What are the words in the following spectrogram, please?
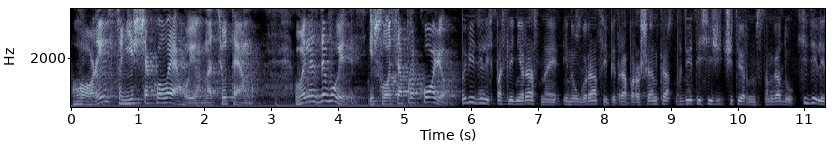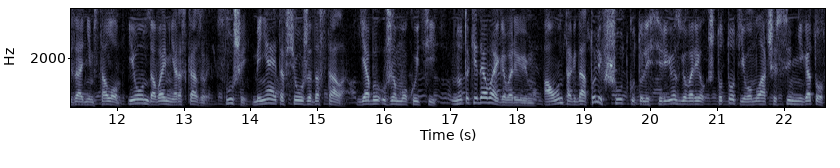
говорив з тоді ще колегою на цю тему. Ви не здивуєтесь, ішлося про Колю. Мы виделись последний раз на инаугурации Петра Порошенко в 2014 году. Сидели за одним столом, и он давай мне рассказывать. Слушай, меня это все уже достало. Я бы уже мог уйти. Ну так и давай, говорю ему. А он тогда то ли в шутку, то ли всерьез говорил, что тот его младший сын не готов.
